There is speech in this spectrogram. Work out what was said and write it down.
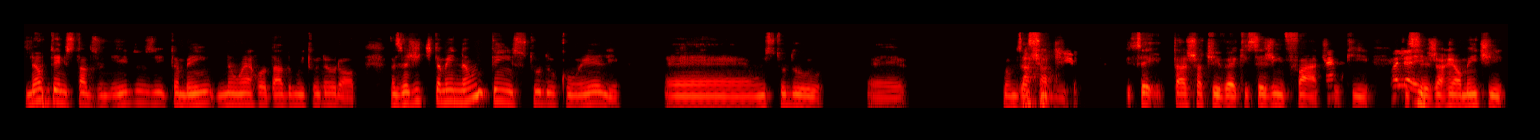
não tem nos Estados Unidos e também não é rodado muito na Europa. Mas a gente também não tem estudo com ele, é, um estudo, é, vamos dizer taxativo. assim, taxativo, é que seja enfático, é. que, que seja realmente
